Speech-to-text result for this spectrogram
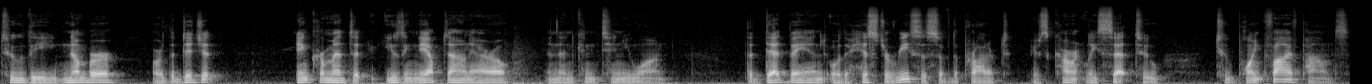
to the number or the digit, increment it using the up-down arrow, and then continue on. The deadband or the hysteresis of the product is currently set to 2.5 pounds.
